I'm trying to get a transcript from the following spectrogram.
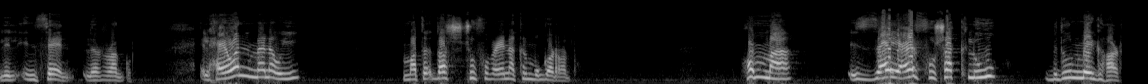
للإنسان للرجل. الحيوان المنوي ما تقدرش تشوفه بعينك المجردة. هما إزاي عرفوا شكله بدون مجهر؟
